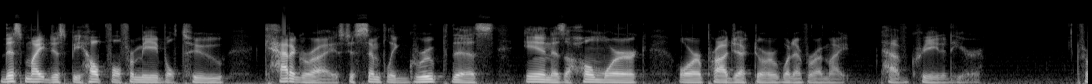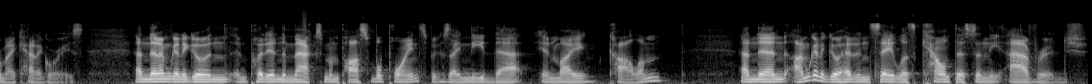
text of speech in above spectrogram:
this might just be helpful for me able to categorize, just simply group this in as a homework or a project or whatever I might have created here for my categories. And then I'm going to go in and put in the maximum possible points because I need that in my column. And then I'm going to go ahead and say, let's count this in the average.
